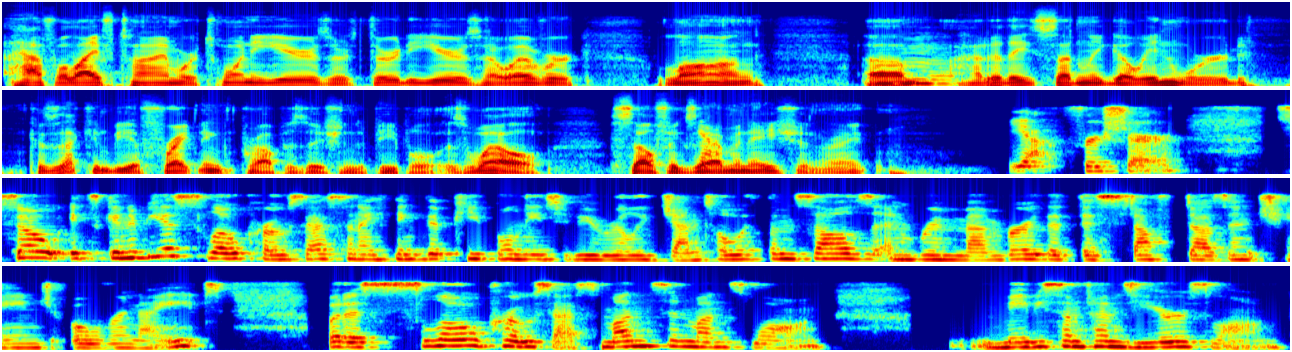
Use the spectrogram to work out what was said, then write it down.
half a lifetime or 20 years or 30 years, however long, um, mm. how do they suddenly go inward? Because that can be a frightening proposition to people as well. Self examination, yeah. right? Yeah, for sure. So it's going to be a slow process. And I think that people need to be really gentle with themselves and remember that this stuff doesn't change overnight, but a slow process, months and months long maybe sometimes years long,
